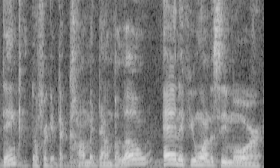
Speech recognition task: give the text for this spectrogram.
think, don't forget to comment down below. And if you want to see more,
